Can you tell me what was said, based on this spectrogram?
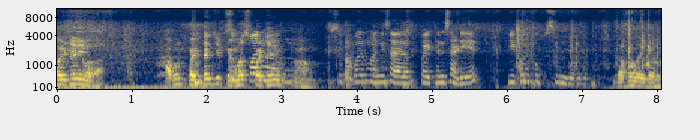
पैठणी बघा. आपण पैठणची फेमस पैठणी मनी. हां. सुपर मनी सा- पैठणी साडी आहे. ही पण खूप सुंदर बघ. दाखवा ताई काढून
